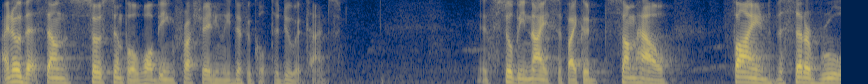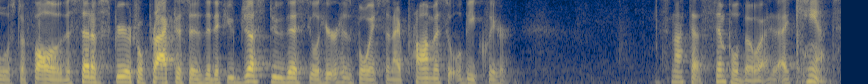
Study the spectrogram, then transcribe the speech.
I know that sounds so simple while being frustratingly difficult to do at times. It'd still be nice if I could somehow find the set of rules to follow, the set of spiritual practices that if you just do this, you'll hear his voice, and I promise it will be clear. It's not that simple, though. I, I can't.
